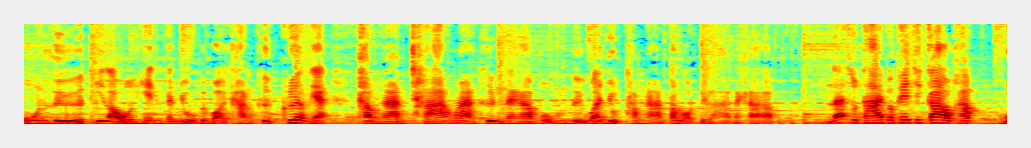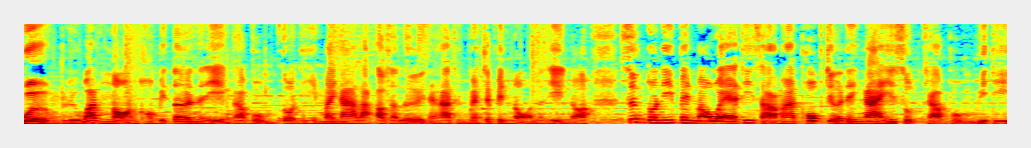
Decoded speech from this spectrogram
มูล หรือที่เราเห็นกันอยู่บ่อยๆครั้งคือเครื่องเนี่ยทำงานช้ามากขึ้นนะครับผมหรือว่าหยุดทำงานตลอดเวลานะครับ และสุดท้ายประเภทที่ 9 ครับเวิร์มหรือว่าหนอนคอมพิวเตอร์นั่นเองครับผมตัวนี้ไม่น่ารักเอาซะเลยนะฮะถึงแม้จะเป็นหนอนนั่นเองเนาะซึ่งตัวนี้เป็นมาแวร์ที่สามารถพบเจอได้ง่ายที่สุดครับผมวิธี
